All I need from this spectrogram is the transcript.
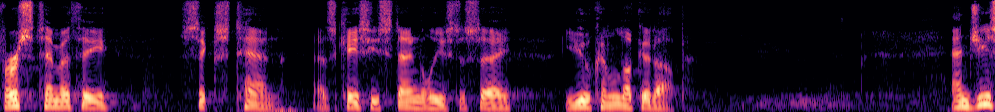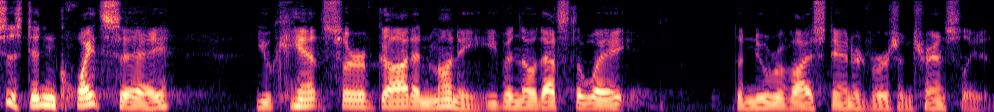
1 Timothy 6:10. As Casey Stengel used to say, you can look it up. And Jesus didn't quite say you can't serve God and money, even though that's the way the New Revised Standard Version translated.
